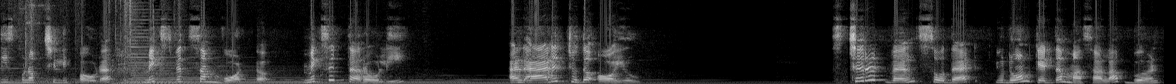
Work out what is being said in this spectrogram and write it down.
teaspoon of chili powder mixed with some water. Mix it thoroughly and add it to the oil. Stir it well so that you don't get the masala burnt.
